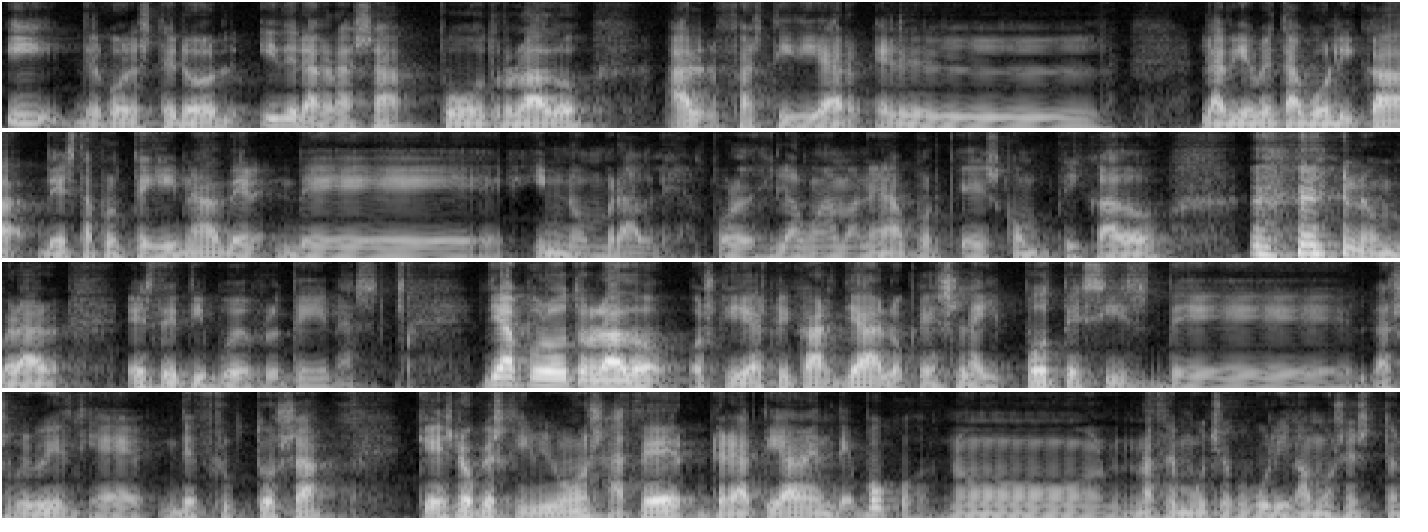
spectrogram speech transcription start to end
y del colesterol y de la grasa, por otro lado, al fastidiar el, la vía metabólica de esta proteína de, innombrable, por decirlo de alguna manera, porque es complicado nombrar este tipo de proteínas. Ya por otro lado, os quería explicar ya lo que es la hipótesis de la supervivencia de fructosa, que es lo que escribimos hace relativamente poco. No, hace mucho que publicamos esto,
